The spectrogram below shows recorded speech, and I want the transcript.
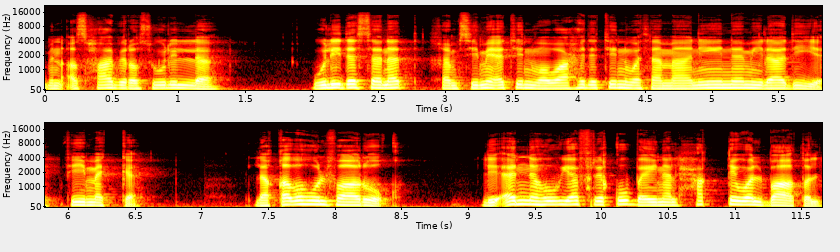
من أصحاب رسول الله. ولد سنة 581 ميلادية في مكة. لقبه الفاروق لأنه يفرق بين الحق والباطل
